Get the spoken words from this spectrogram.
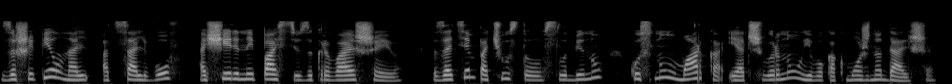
Зашипел на отца львов, ощеренной пастью закрывая шею. Затем, почувствовав слабину, куснул Марка и отшвырнул его как можно дальше.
